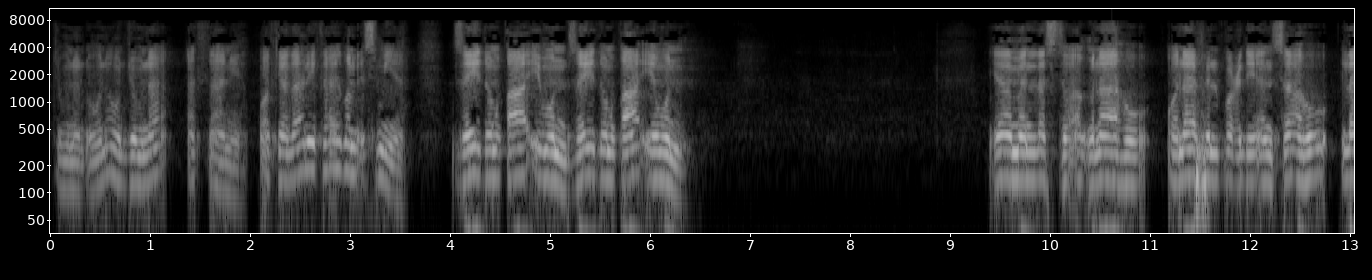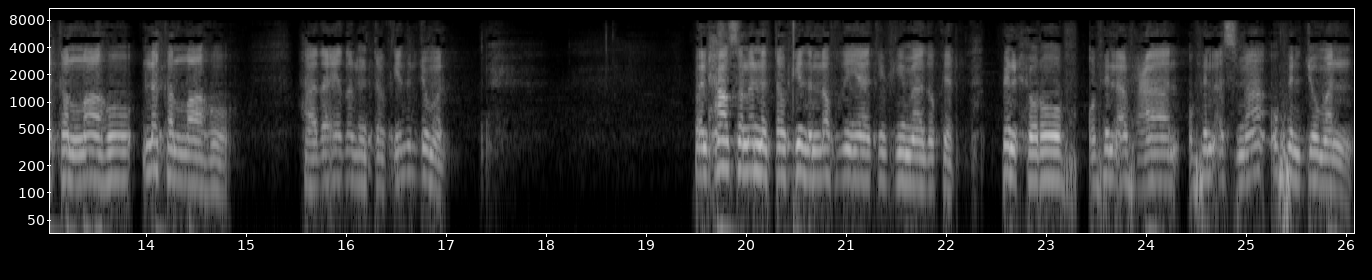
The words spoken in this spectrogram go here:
الجملة الأولى والجملة الثانية. وكذلك أيضا الإسمية. زيد قائم زيد قائم. يا من لست أغناه ولا في البعد أنساه لك الله لك الله. هذا أيضا من توكيد الجمل. فالحاصل أن التوكيد اللفظي يأتي فيما ذكر. في الحروف وفي الأفعال وفي الأسماء وفي الجمل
